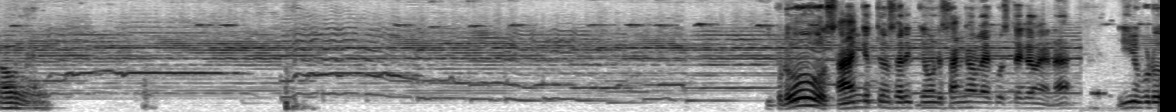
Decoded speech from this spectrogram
అవును. ఇప్పుడు సాంగత్యం సరిగ్గా ఉండి సంఘం లేకొస్తే కదైనా ఇప్పుడు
